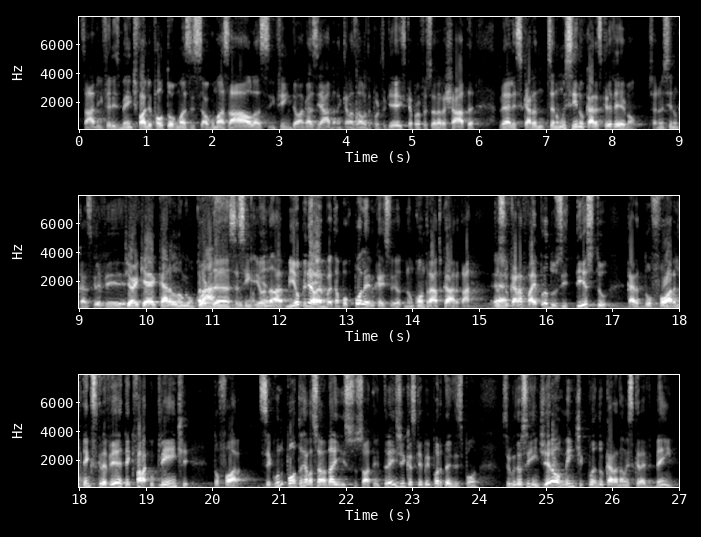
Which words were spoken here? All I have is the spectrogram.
sabe? Infelizmente faltou algumas, algumas aulas, enfim, deu uma gazeada naquelas aulas de português, que a professora era chata. Velho, esse cara, você não ensina o cara a escrever, irmão. Você não ensina o cara a escrever. Pior que é cara longo Concordância, assim, eu, a minha opinião, é tá um pouco polêmica isso, eu não contrato o cara, tá? Então é. se o cara vai produzir texto, cara, eu tô fora. Ele tem que escrever, tem que falar com o cliente, tô fora. Segundo ponto relacionado a isso, só tem três dicas que é bem importante esse ponto. O segundo é o seguinte: geralmente quando o cara não escreve bem,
